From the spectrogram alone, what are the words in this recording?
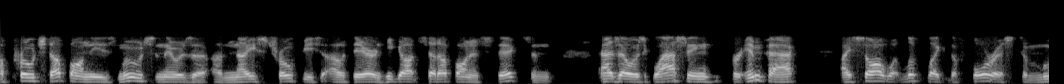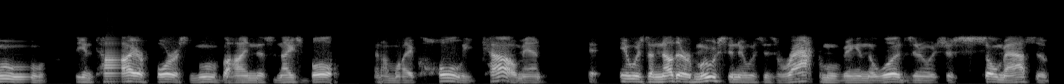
approached up on these moose and there was a, a nice trophy out there and he got set up on his sticks and as I was glassing for impact, I saw what looked like the forest to move, the entire forest move behind this nice bull. And I'm like, holy cow, man. It, it was another moose and it was his rack moving in the woods and it was just so massive.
